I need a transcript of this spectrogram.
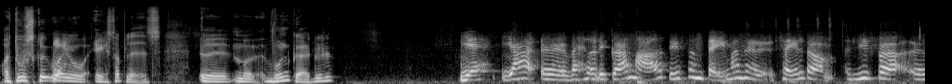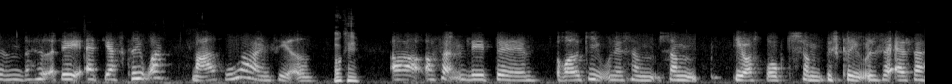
Og du skriver ja. jo Ekstrabladets. Øh, hvordan gør du det? Ja, jeg øh, hvad hedder det, gør meget det, som damerne talte om lige før, øh, hvad hedder det, at jeg skriver meget brugerorienteret. Okay og, og sådan lidt øh, rådgivende, som, som de også brugt som beskrivelse. Altså,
